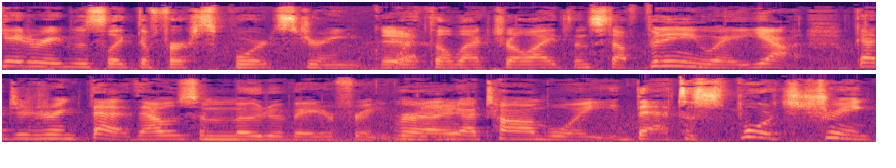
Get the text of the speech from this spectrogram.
Gatorade was like the first sports drink Yeah. with electrolytes and stuff. But anyway, yeah, got to drink that. That was a motivator for me. Right. Being a tomboy, that's a sports drink.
